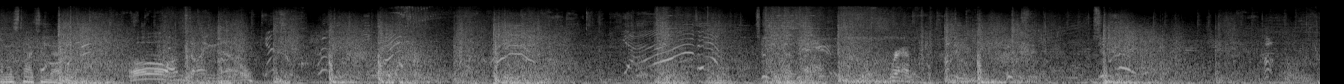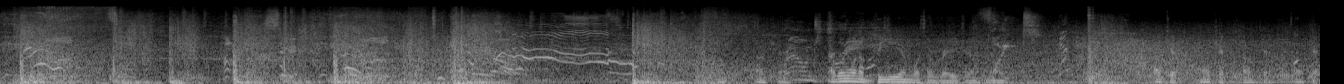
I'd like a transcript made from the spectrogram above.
I'm just touching that. Oh, I'm dying now. Grab it. Okay. I don't want to beat him with a rager. No. Okay, okay, okay, okay.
